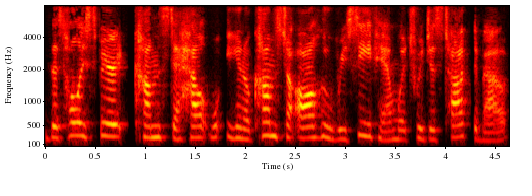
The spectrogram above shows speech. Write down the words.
this holy spirit comes to help you know comes to all who receive him which we just talked about.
